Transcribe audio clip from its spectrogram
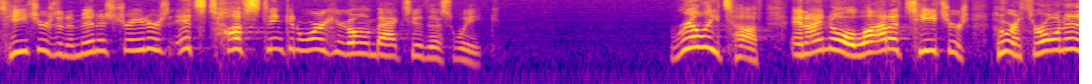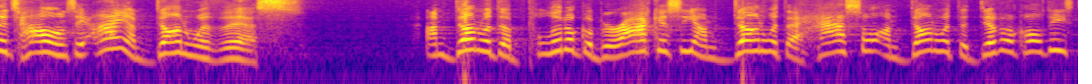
Teachers and administrators, it's tough, stinking work you're going back to this week. Really tough. And I know a lot of teachers who are throwing in a towel and say, I am done with this. I'm done with the political bureaucracy. I'm done with the hassle. I'm done with the difficulties.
